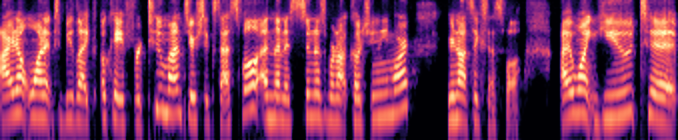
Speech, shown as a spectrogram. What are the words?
i don't want it to be like okay for two months you're successful and then as soon as we're not coaching anymore you're not successful. I want you to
